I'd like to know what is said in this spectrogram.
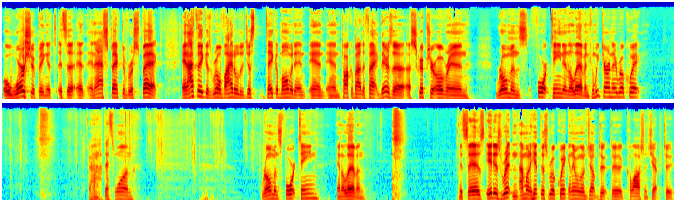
or worshiping. It's, it's a, an aspect of respect. And I think it's real vital to just take a moment and, and, and talk about the fact there's a, a scripture over in Romans 14 and 11. Can we turn there real quick? Ah, that's one. Romans 14 and 11. It says, It is written. I'm going to hit this real quick and then we're going to jump to, to Colossians chapter 2.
